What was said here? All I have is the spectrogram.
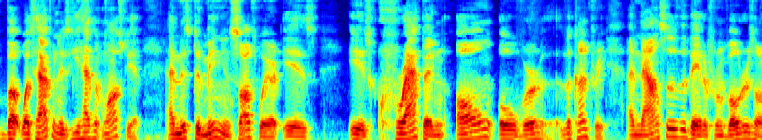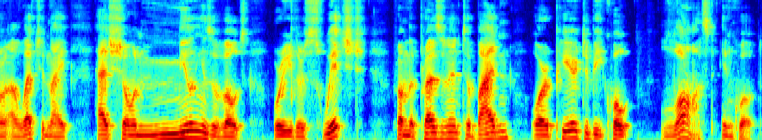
But what's happened is he hasn't lost yet. And this Dominion software is is crapping all over the country. Analysis of the data from voters on election night has shown millions of votes were either switched from the president to Biden or appeared to be, quote, lost, end quote.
